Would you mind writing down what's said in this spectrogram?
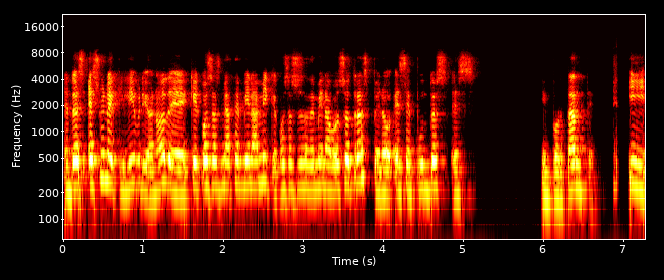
Entonces, es un equilibrio, ¿no? De qué cosas me hacen bien a mí, qué cosas os hacen bien a vosotras, pero ese punto es, es importante. Y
